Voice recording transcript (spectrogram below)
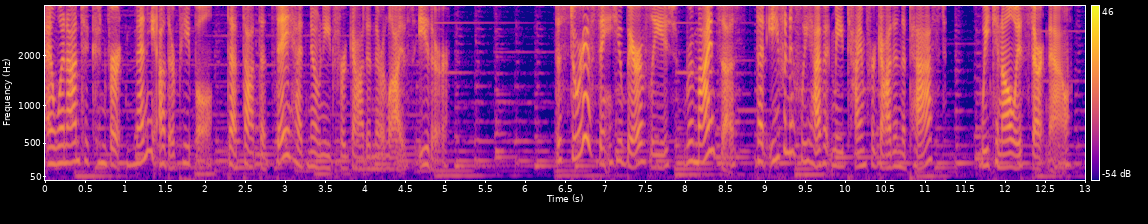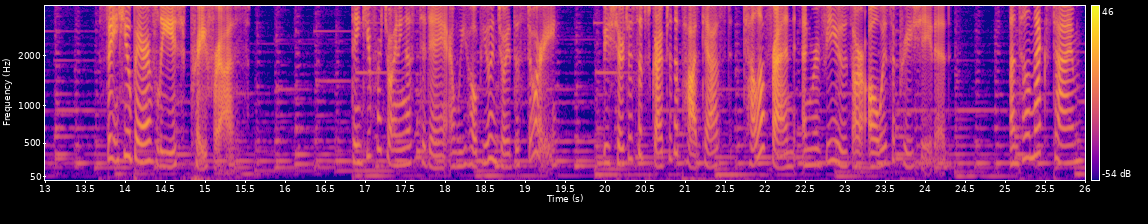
and went on to convert many other people that thought that they had no need for God in their lives either. The story of St. Hubert of Liege reminds us that even if we haven't made time for God in the past, we can always start now. St. Hubert of Liege, pray for us. Thank you for joining us today, and we hope you enjoyed the story. Be sure to subscribe to the podcast, tell a friend, and reviews are always appreciated. Until next time.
